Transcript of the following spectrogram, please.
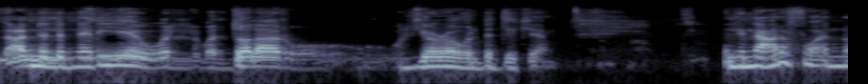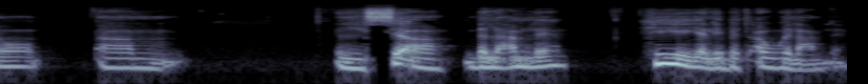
العمله اللبنانية والدولار واليورو واللي بدك اياه اللي بنعرفه إنه الثقة بالعملة هي يلي بتقوي العملة.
